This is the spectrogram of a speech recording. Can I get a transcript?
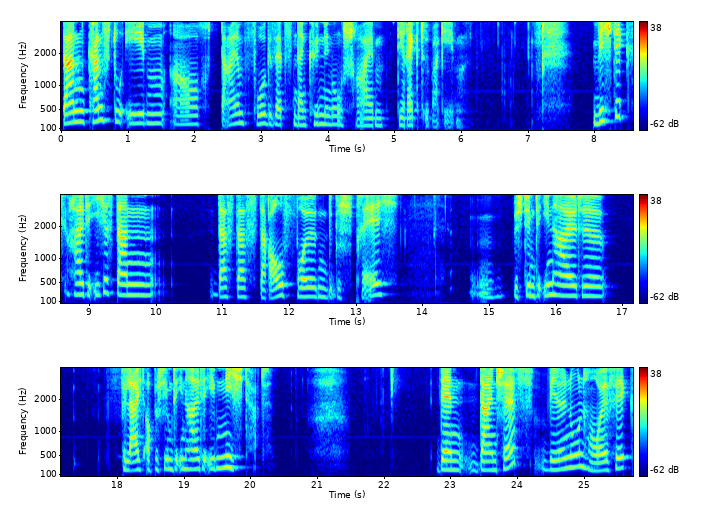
dann kannst du eben auch deinem Vorgesetzten dein Kündigungsschreiben direkt übergeben. Wichtig halte ich es dann, dass das darauf folgende Gespräch bestimmte Inhalte, vielleicht auch bestimmte Inhalte eben nicht hat. Denn dein Chef will nun häufig,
